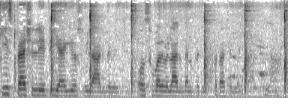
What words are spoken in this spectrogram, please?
ਕੀ ਸਪੈਸ਼ਲਿਟੀ ਹੈਗੀ ਉਸ ਵਲੌਗ ਦੇ ਵਿੱਚ। ਉਸ ਤੋਂ ਬਾਅਦ ਵਲੌਗ ਦਾ ਪਤਾ ਚੱਲੇਗਾ। ਅੱਲਾ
